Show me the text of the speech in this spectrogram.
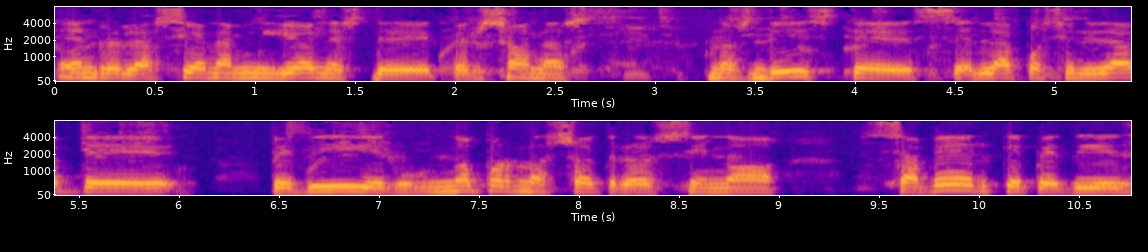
en relación a millones de personas. Nos diste la posibilidad de pedir, no por nosotros, sino saber qué pedir,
